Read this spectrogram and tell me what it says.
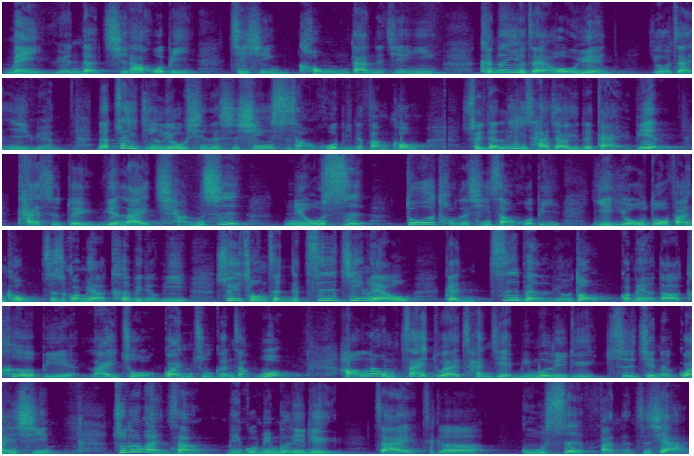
美元的其他货币进行空单的建议，可能有在欧元。有在日元，那最近流行的是新市场货币的放空，随着利差交易的改变，开始对原来强势牛市多头的新市场货币也由多翻空，这是关淼要特别留意。所以从整个资金流跟资本流动，关淼要到特别来做关注跟掌握。好，那我们再度来参解名目利率之间的关系。昨天晚上，美国名目利率在这个股市反弹之下，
